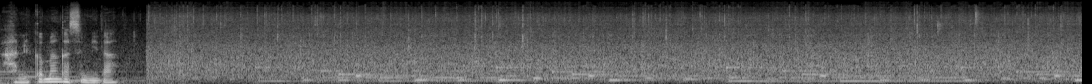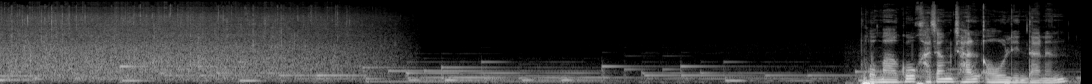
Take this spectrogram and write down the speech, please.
않을 것만 같습니다. 봄하고 가장 잘 어울린다는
